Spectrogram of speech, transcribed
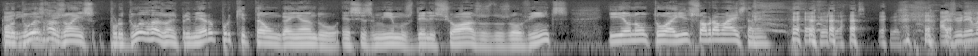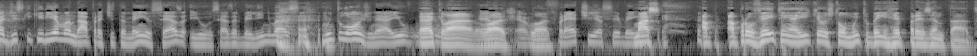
Por duas razões. Por duas razões. Primeiro, porque estão ganhando esses mimos deliciosos dos ouvintes. e eu não tô aí, sobra mais também. é, verdade, é verdade. A Jurema disse que queria mandar para ti também o César e o César Bellini, mas muito longe, né? Aí o, é claro, era, lógico, é, lógico. O frete ia ser bem. Mas a, aproveitem aí que eu estou muito bem representado,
